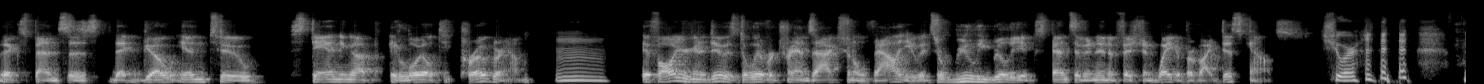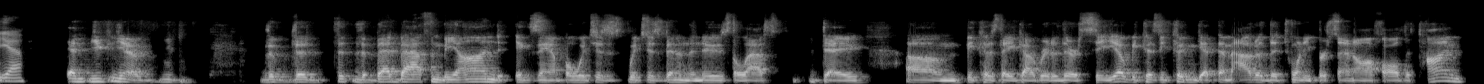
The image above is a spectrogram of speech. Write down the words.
expenses that go into standing up a loyalty program, mm if all you're going to do is deliver transactional value, it's a really, really expensive and inefficient way to provide discounts. Sure. yeah. And you, you know, the, the the Bed Bath and Beyond example, which is which has been in the news the last day, um, because they got rid of their CEO because he couldn't get them out of the twenty percent off all the time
